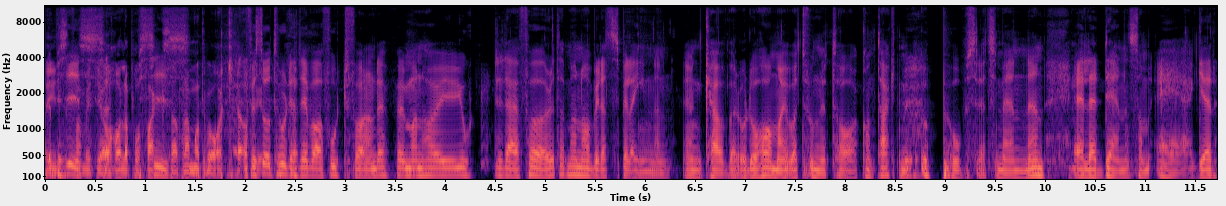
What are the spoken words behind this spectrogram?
precis. Vet jag hålla på och faxa fram och tillbaka. För så trodde jag att det var fortfarande. För man har ju gjort det där förut att man har velat spela in en, en cover och då har man ju varit tvungen att ta kontakt med upphovsrättsmännen eller den som äger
